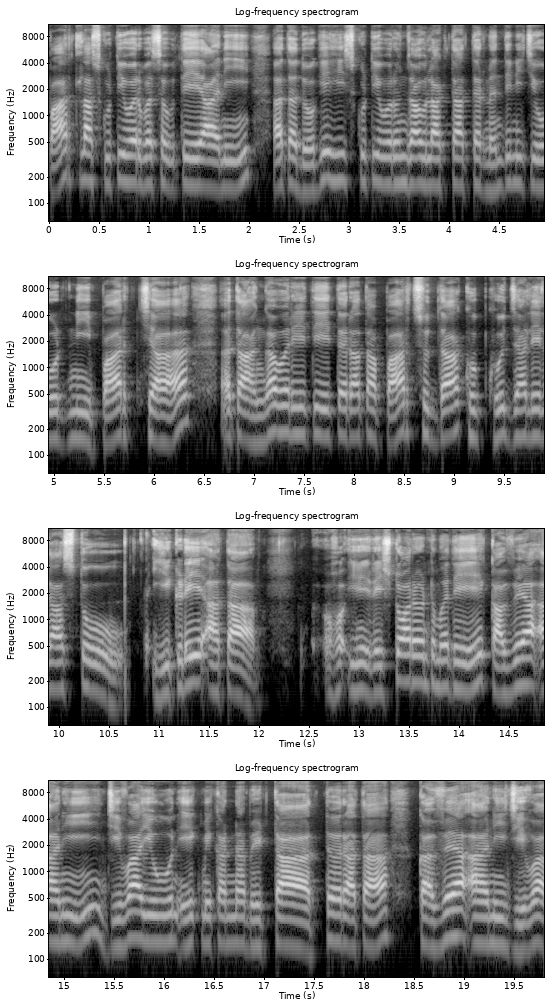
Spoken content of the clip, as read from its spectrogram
पार्थला स्कूटीवर बसवते आणि आता दोघेही स्कूटीवरून जाऊ लागतात. तर नंदिनीची ओढणी पार्थच्या आता अंगावर येते तर आता पार्थसुद्धा खूप खुश झालेला असतो. इकडे आता हो, हॉ रेस्टॉरंटमध्ये काव्या आणि जीवा येऊन एकमेकांना भेटतात. तर आता काव्या आणि जीवा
